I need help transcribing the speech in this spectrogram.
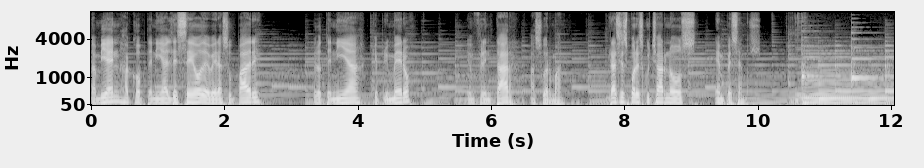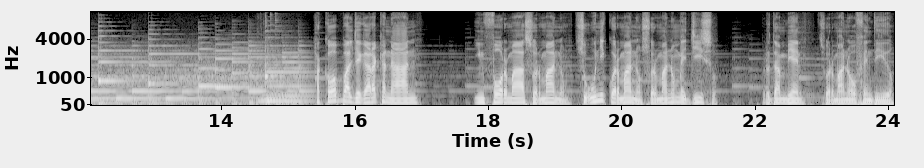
También Jacob tenía el deseo de ver a su padre, pero tenía que primero enfrentar a su hermano. Gracias por escucharnos, empecemos. Jacob al llegar a Canaán informa a su hermano, su único hermano, su hermano mellizo, pero también su hermano ofendido.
